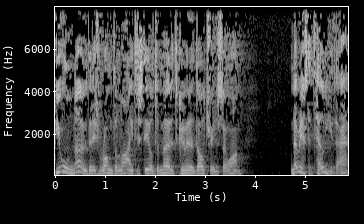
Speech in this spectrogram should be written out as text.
You all know that it's wrong to lie, to steal, to murder, to commit adultery, and so on. Nobody has to tell you that.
